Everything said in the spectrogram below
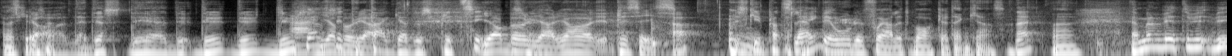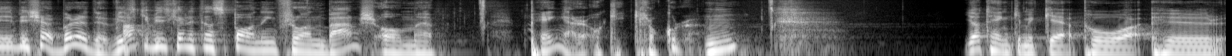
Eller ska jag Ja, säga? det, det, det, du, du, du, Nej, känns jag lite börjar. taggad och spritsig. Jag börjar, jag, precis. Ja, vi prata Släpp det pengar. ordet får jag aldrig tillbaka, tänker jag. Så. Nej. Nej. Ja, men vet du, vi, vi, vi kör. Börja du. Vi ska, Ja. vi ska ha en liten spaning från Berns om eh, pengar och klockor. Mm. Jag tänker mycket på hur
